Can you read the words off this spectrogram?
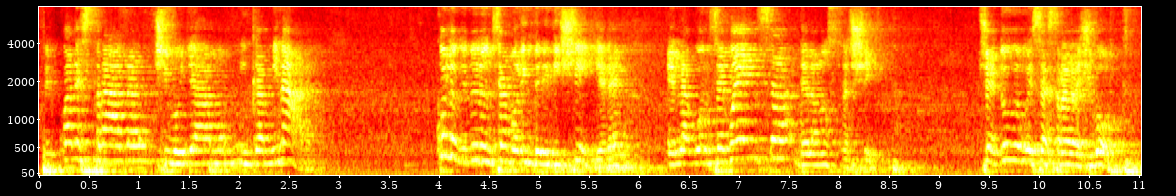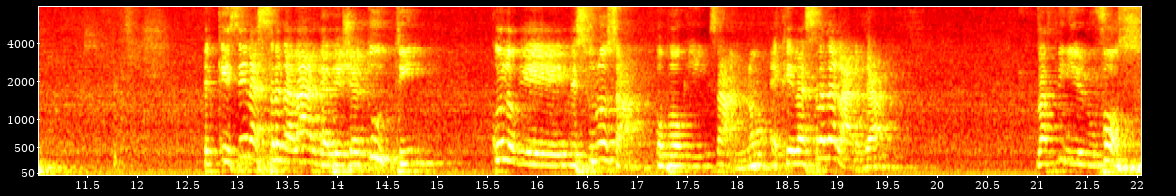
per quale strada ci vogliamo incamminare. quello che noi non siamo liberi di scegliere è la conseguenza della nostra scelta. Cioè dove questa strada ci porta. Perché se la strada larga piace a tutti, quello che nessuno sa, o pochi sanno, è che la strada larga va a finire in un fosso,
